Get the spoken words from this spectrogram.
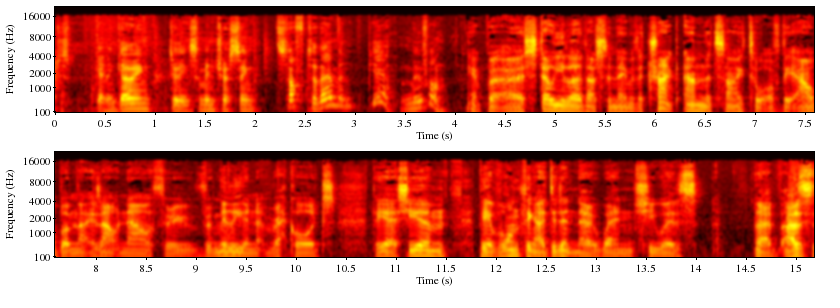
just getting going, doing some interesting stuff to them, and yeah, move on. Yeah, but uh, Stellular, that's the name of the track and the title of the album that is out now through Vermillion Records. But yeah, she um, but yeah, one thing I didn't know when she was. Uh, I was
